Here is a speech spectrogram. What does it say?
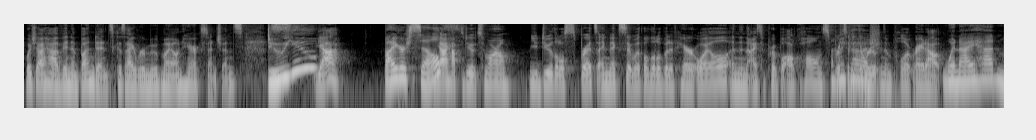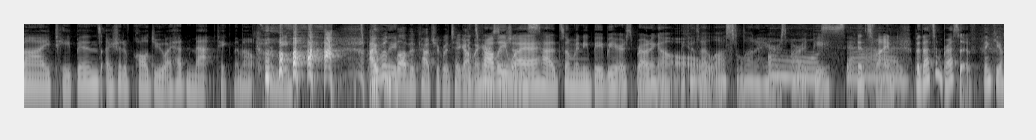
which I have in abundance because I remove my own hair extensions. Do you? Yeah, By yourself? yeah, I have to do it tomorrow. You do a little spritz. I mix it with a little bit of hair oil and then the isopropyl alcohol and Oh spritz it at the root and then pull it right out. When I had my tape-ins, I should have called you. I had Matt take them out for me. I would love if Patrick would take out my It's hair probably why I had so many baby hairs sprouting out because I lost a lot of hairs. R.I.P. It's fine, but that's impressive. Thank you.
